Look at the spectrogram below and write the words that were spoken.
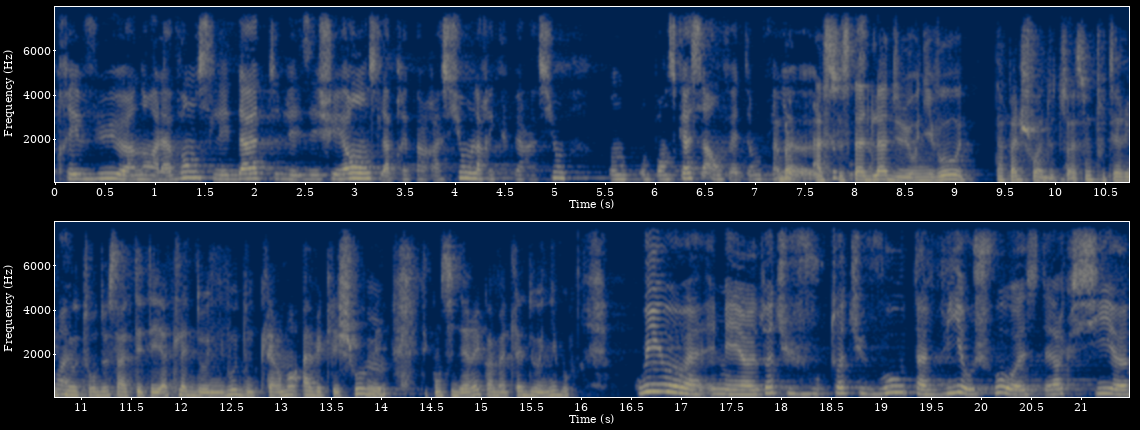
prévue un an à l'avance, les dates, les échéances, la préparation, la récupération. On, on pense qu'à ça en fait. Ah bah, à ce stade-là du haut niveau, t'as pas le choix. De toute façon, tout est rythmé autour de ça. Tu étais athlète de haut niveau, donc clairement avec les chevaux, mais mm. tu es considéré comme athlète de haut niveau. Oui, oui, ouais. Mais euh, toi, tu toi, tu vaux ta vie aux chevaux. C'est-à-dire que si euh,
